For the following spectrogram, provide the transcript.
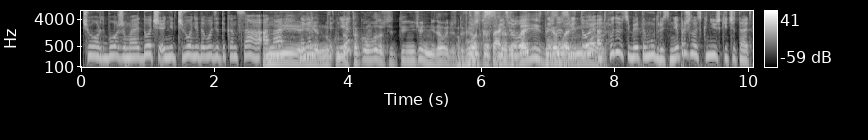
черт, боже, моя дочь ничего не доводит до конца, а она, не, наверное, ну куда нет? в таком возрасте ты ничего не доводишь до конца. что, Ты что, святой? Откуда у тебя эта мудрость? Мне пришлось книжки читать,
